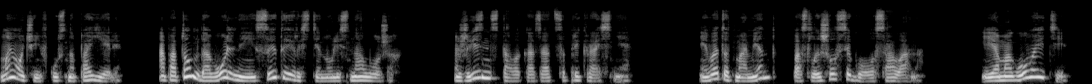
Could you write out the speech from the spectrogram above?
Мы очень вкусно поели, а потом, довольные и сытые, растянулись на ложах. Жизнь стала казаться прекраснее. И в этот момент послышался голос Алана. Я могу войти?»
